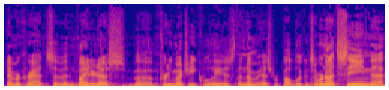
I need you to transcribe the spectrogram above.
Democrats have invited us uh, pretty much equally as the number as Republicans. So we're not seeing. Uh,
